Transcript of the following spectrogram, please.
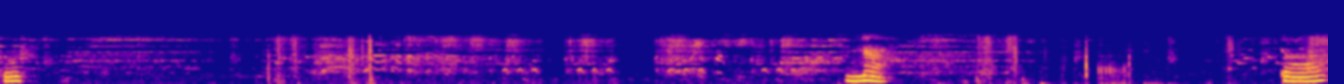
Що. На. Так.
